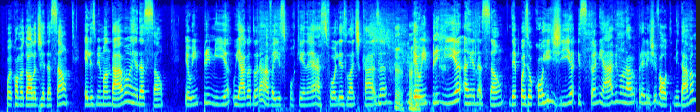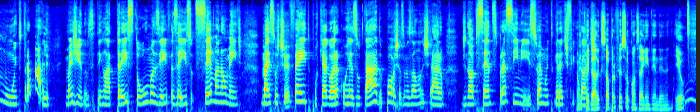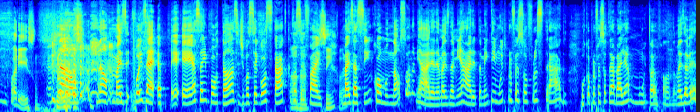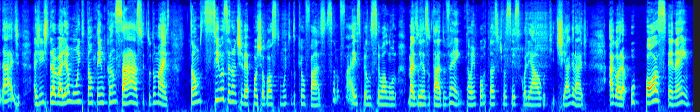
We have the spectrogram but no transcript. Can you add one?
foi como eu dou aula de redação, eles me mandavam a redação, eu imprimia, o Iago adorava isso, porque, né, as folhas lá de casa, eu imprimia a redação, depois eu corrigia, escaneava e mandava para eles de volta. Me dava muito trabalho. Imagina, você tem lá três turmas e aí fazer isso semanalmente. Mas surtiu efeito, porque agora com o resultado, poxa, os meus alunos tiraram de 900 para cima. E isso é muito É gratificante. um cuidado que só o professor consegue entender, né? Eu não faria isso. Não, não, mas, pois é, é, é essa a importância de você gostar do que você Aham, faz. Sim, claro. Mas assim como, não só na minha área, né? Mas na minha área também tem muito professor frustrado. Porque o professor trabalha muito, olha eu falando, mas é verdade. A gente trabalha muito, então tem um cansaço e tudo mais. Então, se você não tiver, poxa, eu gosto muito do que eu faço, você não faz pelo seu aluno, mas o resultado vem. Então, é importante de você escolher algo que te agrade. Agora, o pós-ENEM,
